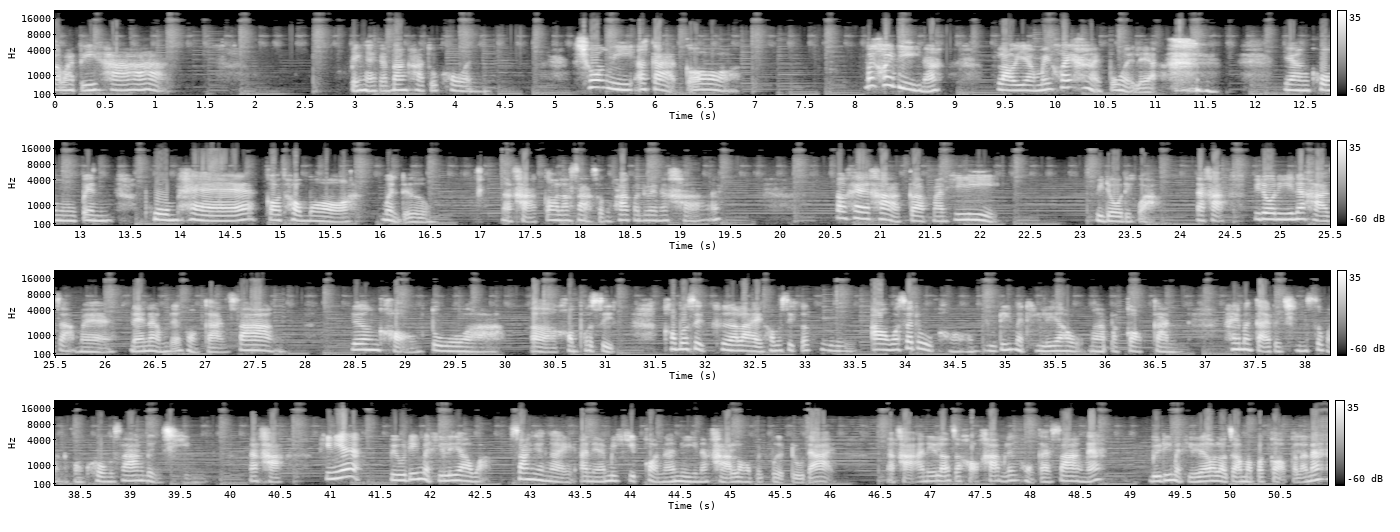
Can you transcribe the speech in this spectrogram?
สวัสดีค่ะ เป็นไงกันบ้างคะทุกคน ช่วงนี้อากาศก็ ไม่ค่อยดีนะ เรายังไม่ค่อยหายป่วยเลยอะยังคงเป็นภูมิแพ้กทม เหมือนเดิมนะคะ ก็รักษาสุขภาพกันด้วยนะคะ โอเคค่ะ กลับมาที่วิดีโอดีกว่านะคะ วิดีโอนี้นะคะจะมาแนะนำเรื่องของการสร้าง เรื่องของตัวคอมโพสิต คอมโพสิตคืออะไร คอมโพสิตก็คือเอาวัสดุของ building material มาประกอบกัน ให้มันกลายเป็นชิ้นส่วนของโครงสร้างหนึ่งชิ้นนะคะ ทีเนี้ย building material อะสร้างยังไง อันเนี้ยมีคลิปก่อนหน้านี้นะคะ ลองไปเปิดดูได้นะคะ อันนี้เราจะขอข้ามเรื่องของการสร้างนะ building material เราจะเอามาประกอบกันแล้วนะ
